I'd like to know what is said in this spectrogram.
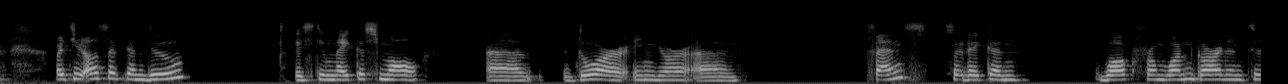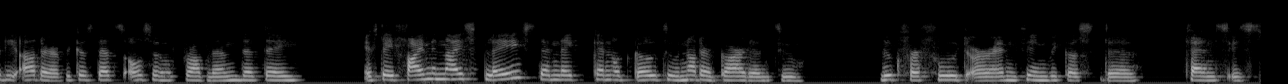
what you also can do is to make a small um, door in your um, fence so they can walk from one garden to the other because that's also a problem that they if they find a nice place then they cannot go to another garden to look for food or anything because the fence is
